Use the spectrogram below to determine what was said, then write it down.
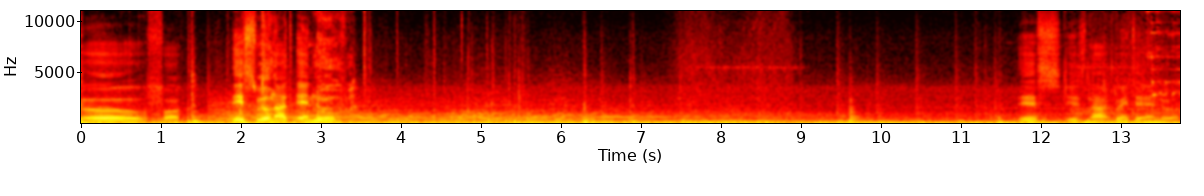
Oh fuck. This will not end well. This is not going to end well.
